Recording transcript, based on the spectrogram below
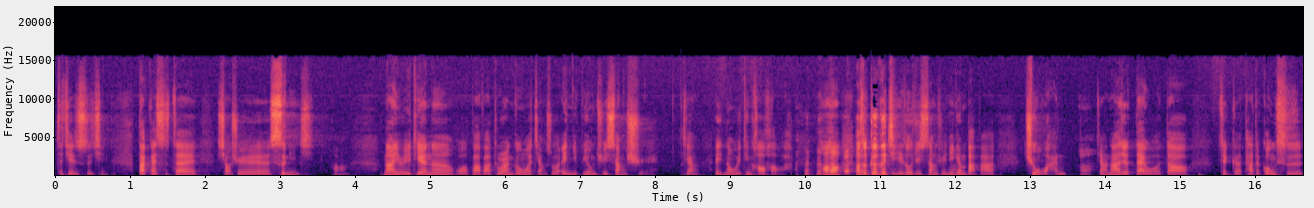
这件事情，大概是在小学四年级啊。那有一天呢，我爸爸突然跟我讲说：“哎，你不用去上学。”这样，哎，那我一听好好啊，好好，他说哥哥姐姐都去上学，你跟爸爸去玩啊，这样，然后就带我到。这个他的公司，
